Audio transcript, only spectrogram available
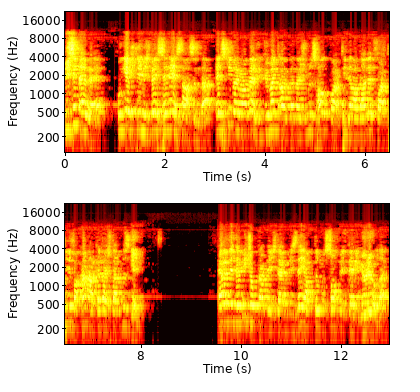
Bizim eve bu geçtiğimiz beş sene esnasında eski beraber hükümet arkadaşımız, Halk Partili, Adalet Partili bakan arkadaşlarımız geliyor. Evde de birçok kardeşlerimizle yaptığımız sohbetleri görüyorlar.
